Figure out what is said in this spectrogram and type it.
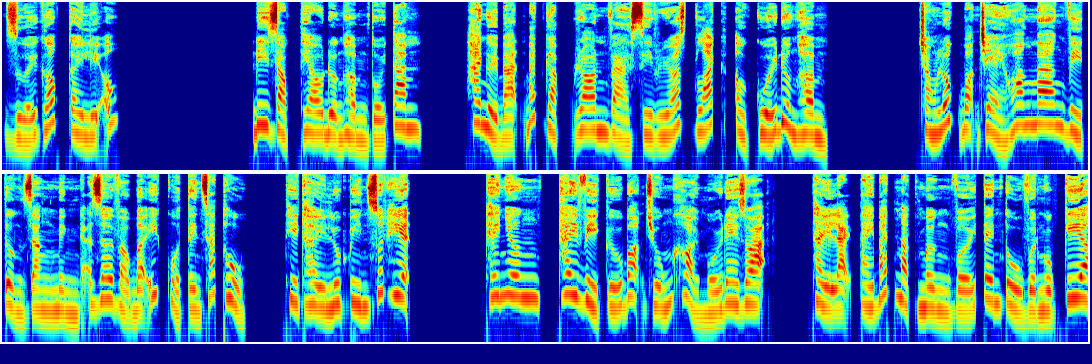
dưới gốc cây liễu. Đi dọc theo đường hầm tối tăm, hai người bạn bắt gặp Ron và Sirius Black ở cuối đường hầm. Trong lúc bọn trẻ hoang mang vì tưởng rằng mình đã rơi vào bẫy của tên sát thủ, thì thầy Lupin xuất hiện. Thế nhưng, thay vì cứu bọn chúng khỏi mối đe dọa, thầy lại tay bắt mặt mừng với tên tù vượt ngục kia.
